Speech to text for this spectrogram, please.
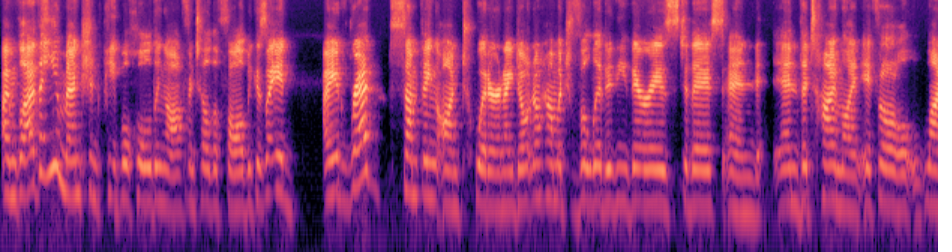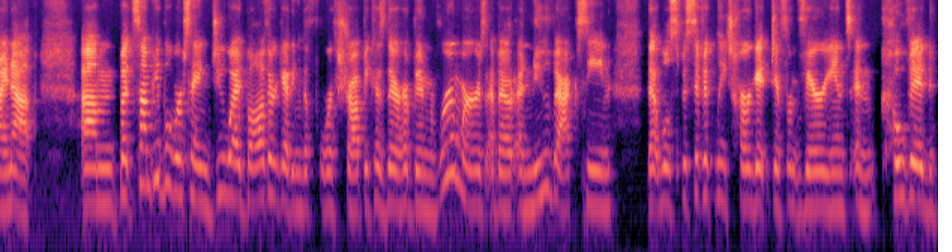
I'm glad that you mentioned people holding off until the fall because I had I had read something on Twitter, and I don't know how much validity there is to this and and the timeline if it'll line up. Um, but some people were saying, "Do I bother getting the fourth shot?" Because there have been rumors about a new vaccine that will specifically target different variants and COVID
